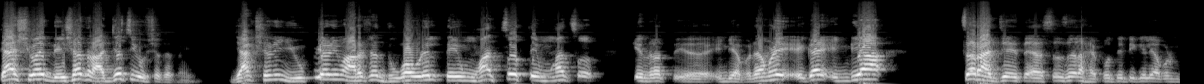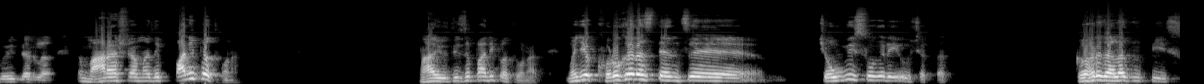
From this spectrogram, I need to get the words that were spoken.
त्याशिवाय देशात राज्यच येऊ शकत नाही. ज्या क्षणी युपी आणि महाराष्ट्रात धुवा उडेल तेव्हाच तेव्हाच केंद्रात इंडिया त्यामुळे एका इंडियाचं राज्य येते असं जर हायपोथेटिकली आपण गृहित धरलं तर महाराष्ट्रामध्ये पानिपत होणार. महायुतीचं पानिपत होणार. म्हणजे खरोखरच त्यांचे चोवीस वगैरे येऊ शकतात. कहर झाला तर तीस.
